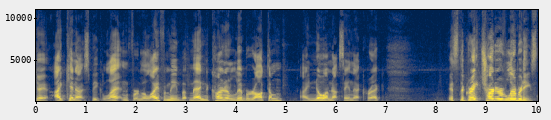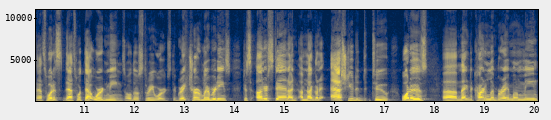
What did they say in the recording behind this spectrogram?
Okay, I cannot speak Latin for the life of me, but Magna Carta Liberatum, I know I'm not saying that correct. It's the Great Charter of Liberties. That's what it's. That's what that word means. All those three words. The Great Charter of Liberties. Just understand. I, am not going to ask you to to what does uh, Magna Carta Liberatum mean.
